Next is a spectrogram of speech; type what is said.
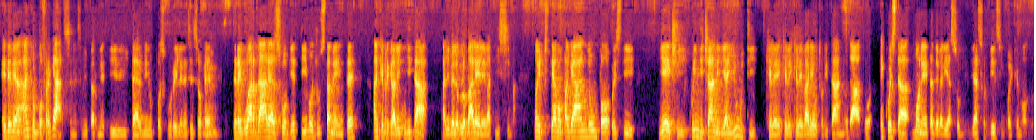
e deve anche un po' fregarsene, se mi permetti il termine un po' scurrile, nel senso che mm. deve guardare al suo obiettivo giustamente, anche perché la liquidità a livello globale è elevatissima. Noi stiamo pagando un po' questi 10-15 anni di aiuti che le, che, le, che le, varie autorità hanno dato e questa moneta deve riassorbirsi in qualche modo.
